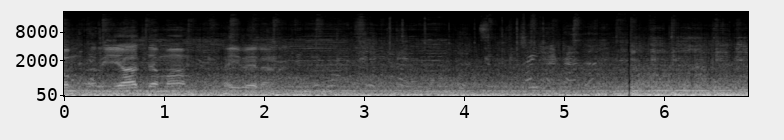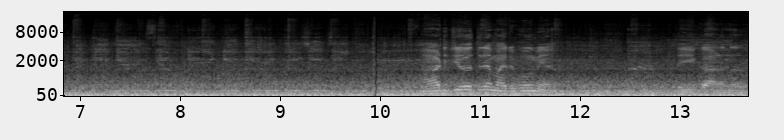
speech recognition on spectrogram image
നമ്മളിപ്പം റിയാദ് ദമാം ഹൈവേയിലാണ്. ആടുജീവിതത്തിലെ മരുഭൂമിയാണ് ഈ കാണുന്നത്.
